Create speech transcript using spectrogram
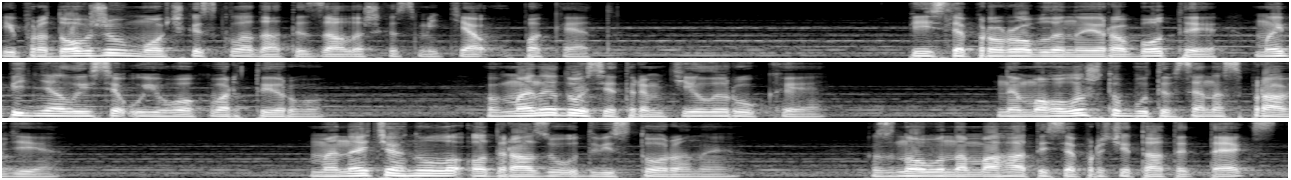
і продовжив мовчки складати залишки сміття у пакет. Після проробленої роботи ми піднялися у його квартиру. В мене досі тремтіли руки. Не могло ж то бути все насправді. Мене тягнуло одразу у дві сторони: знову намагатися прочитати текст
